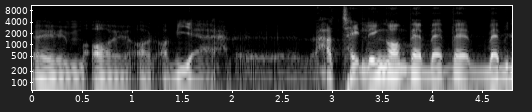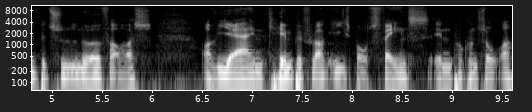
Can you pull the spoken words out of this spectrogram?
Øhm, og, øh, og, og vi er har talt længe om, hvad, hvad, hvad, hvad vil betyde noget for os. Og vi er en kæmpe flok e-sports fans inde på kontoret,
